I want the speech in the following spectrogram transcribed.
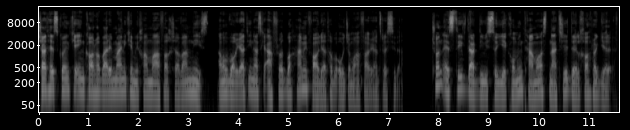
شاید حس کنید که این کارها برای منی که می‌خوام موفق شوم نیست اما واقعیت این است که افراد با همین فعالیت ها به اوج موفقیت رسیدن. چون استیو در 201 کمین تماس نتیجه دلخواه را گرفت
